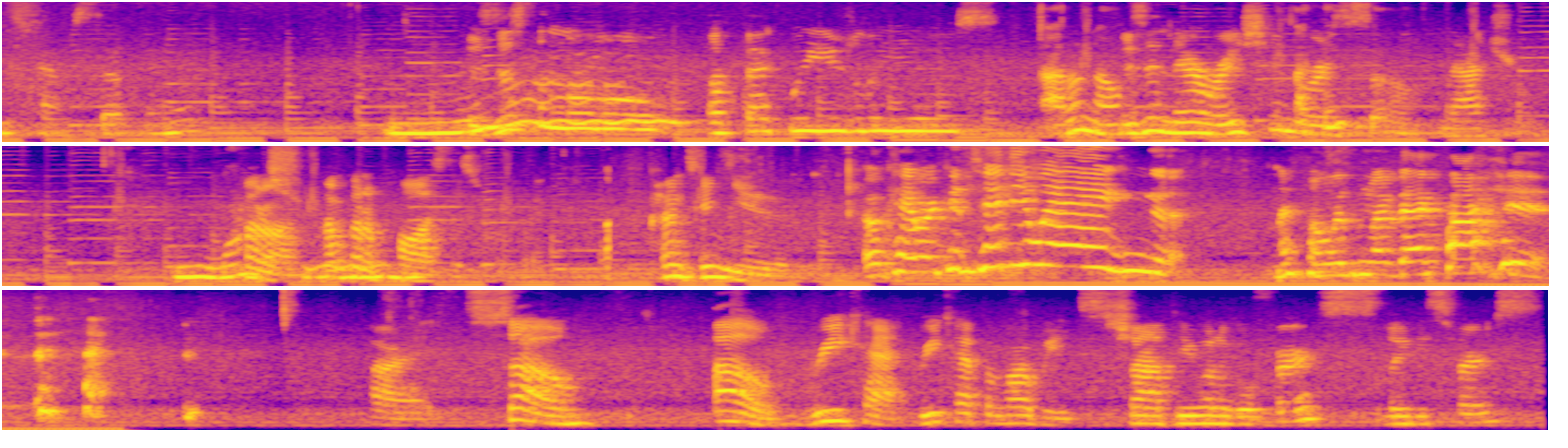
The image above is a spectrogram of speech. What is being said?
recap stuff in it. Is this the little effect we usually use? I don't know. Is it narration or is so. it natural? Hold on, I'm gonna pause this real quick. Continue. Okay, we're continuing. My phone was in my back pocket. Alright, so oh, recap. Recap of our weeks. Sean, do you wanna go first? Ladies first?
